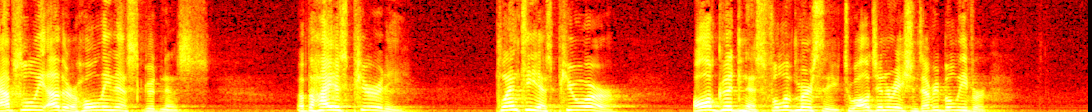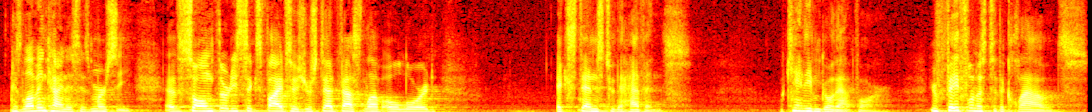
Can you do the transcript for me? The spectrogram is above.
absolutely other, holiness, goodness, of the highest purity, plenteous, pure, all goodness, full of mercy to all generations, every believer. His loving kindness, his mercy. As Psalm 36, 5 says, Your steadfast love, O Lord, extends to the heavens. We can't even go that far. Your faithfulness to the clouds.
